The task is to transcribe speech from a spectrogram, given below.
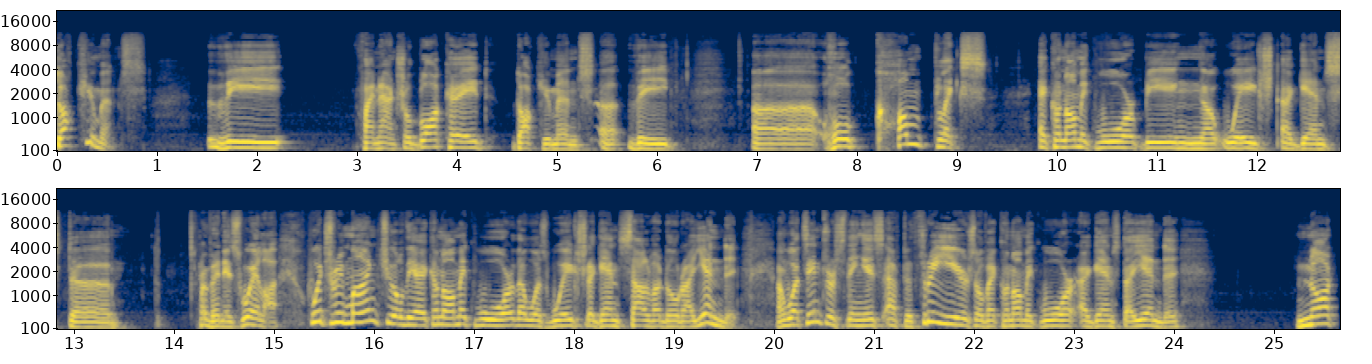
documents the financial blockade, documents uh, the uh, whole complex economic war being uh, waged against uh, Venezuela, which reminds you of the economic war that was waged against Salvador Allende. And what's interesting is after three years of economic war against Allende, not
